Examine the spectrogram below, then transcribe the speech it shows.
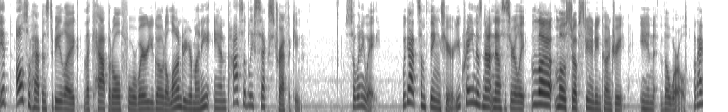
it also happens to be like the capital for where you go to launder your money and possibly sex trafficking. So, anyway, we got some things here. Ukraine is not necessarily the most upstanding country in the world, okay?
